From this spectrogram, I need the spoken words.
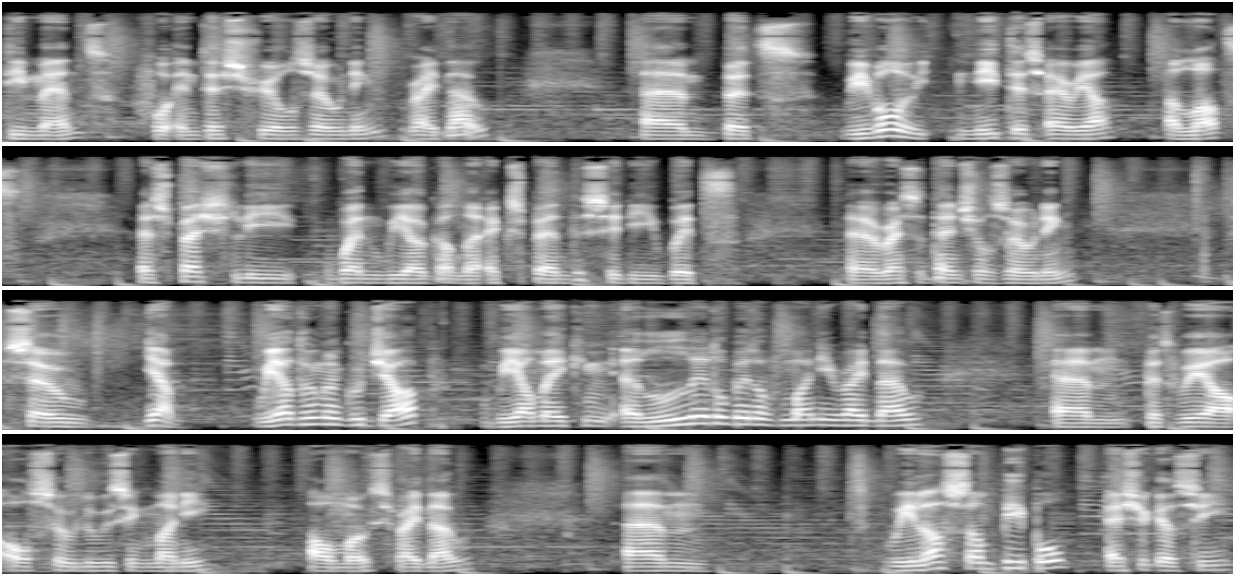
demand for industrial zoning right now. Um, but we will need this area a lot, especially when we are gonna expand the city with uh, residential zoning. So yeah, we are doing a good job. We are making a little bit of money right now, um, but we are also losing money almost right now. Um, we lost some people, as you can see,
